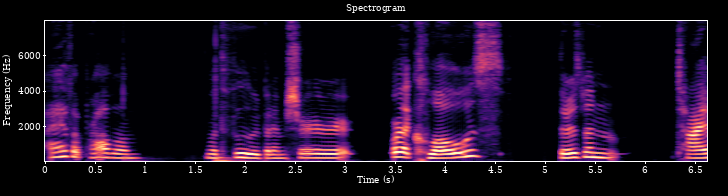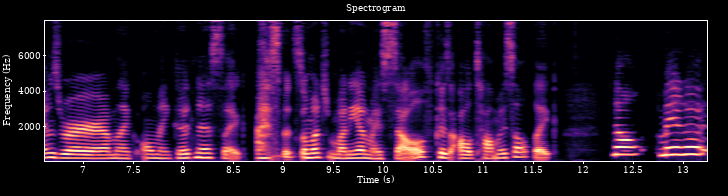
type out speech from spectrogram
I have a problem with food, but I'm sure or like clothes. There's been times where I'm like, oh my goodness, like I spent so much money on myself because I'll tell myself, like, no, Amanda,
